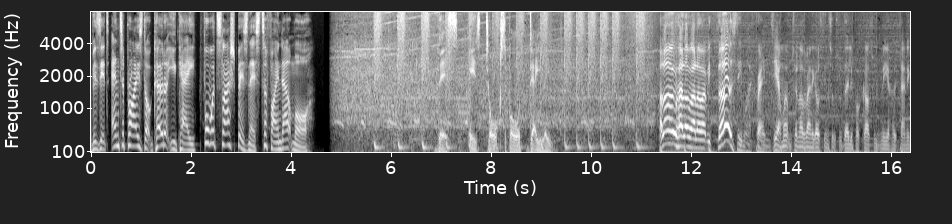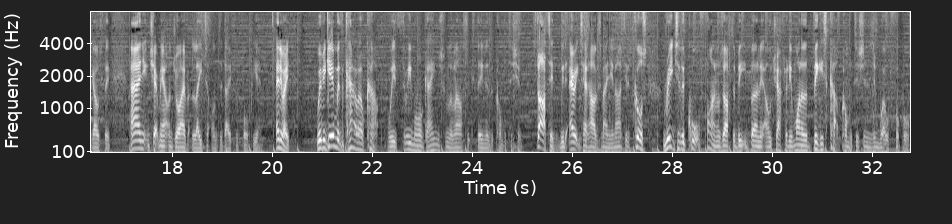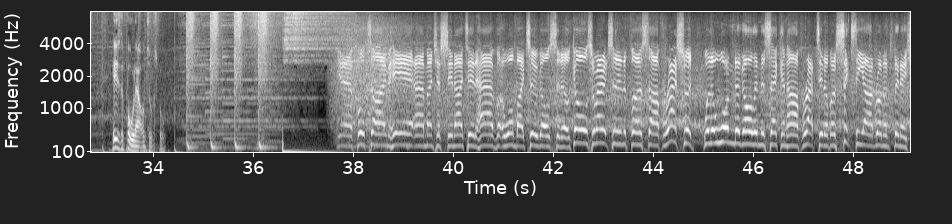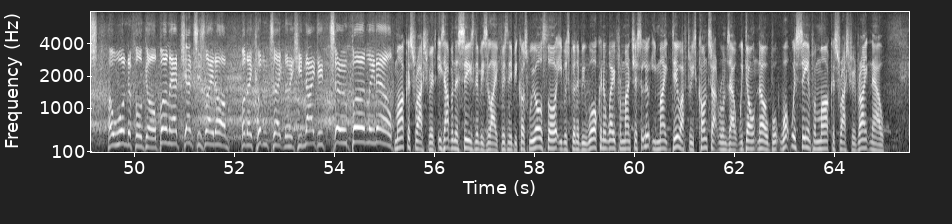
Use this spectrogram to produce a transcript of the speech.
Visit enterprise.co.uk forward slash business to find out more. This is TalkSport Daily. Hello, hello, hello. Happy Thursday, my friends. Yeah, and welcome to another Andy Goldstein Talksport Daily podcast with me, your host, Andy Goldstein. And you can check me out on Drive later on today from 4 pm. Anyway, we begin with the Carabao Cup with three more games from the last 16 of the competition. Starting with Erik Ten Hag's Man United, of course, reaching the quarter-finals after beating Burnley at Old Trafford in one of the biggest cup competitions in world football. Here's the fallout on Talksport. Yeah, full time here. Uh, Manchester United have won by two goals to nil. Goals from Eriksen in the first half. Rashford with a wonder goal in the second half. Wrapped it up. A 60 yard run and finish. A wonderful goal. Burnley had chances laid on, but they couldn't take them. It's United 2, Burnley nil. Marcus Rashford, he's having the season of his life, isn't he? Because we all thought he was going to be walking away from Manchester. Look, he might do after his contract runs out. We don't know. But what we're seeing from Marcus Rashford right now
